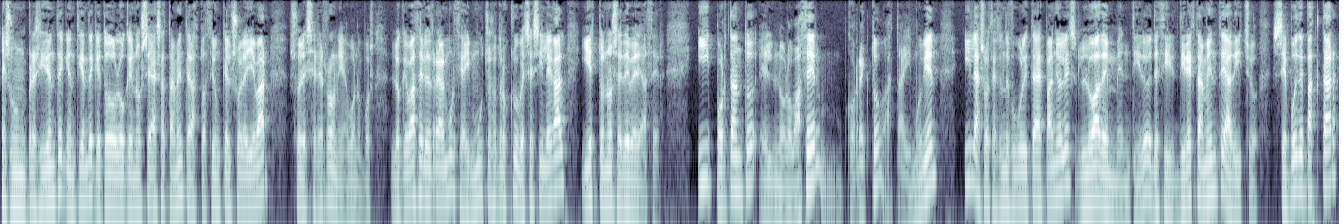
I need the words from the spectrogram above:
es un presidente que entiende que todo lo que no sea exactamente la actuación que él suele llevar suele ser errónea. Bueno, pues lo que va a hacer el Real Murcia y muchos otros clubes es ilegal y esto no se debe de hacer. Y por tanto, él no lo va a hacer, correcto, hasta ahí muy bien, y la Asociación de Futbolistas Españoles lo ha desmentido, es decir, directamente ha dicho, se puede pactar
